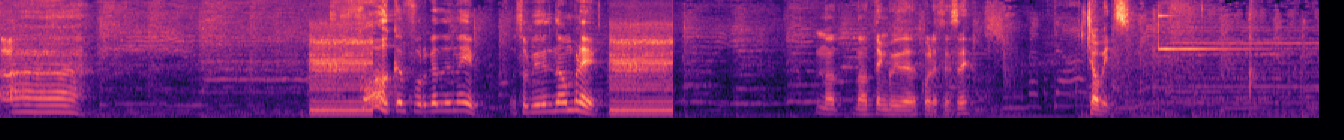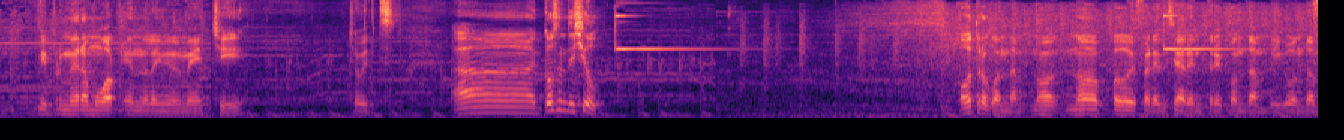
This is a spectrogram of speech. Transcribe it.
¡Ah! ¡Fuck! I forgot the name. Os olvidé el nombre. No, no tengo idea de cuál es ese. Chobits. Mi primer amor en el anime, chi. Chobits. Ah, Ghost in the Shield. Otro Gundam. No, no puedo diferenciar entre Gundam y Gundam.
